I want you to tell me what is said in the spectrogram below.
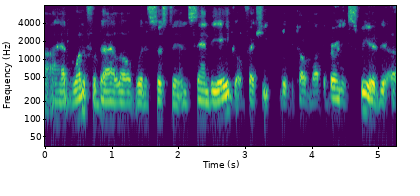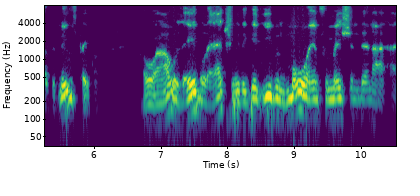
I had wonderful dialogue with a sister in San Diego. In fact, she we were talking about the Burning Spear, the, uh, the newspaper. Oh, I was able to actually to get even more information than I, I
